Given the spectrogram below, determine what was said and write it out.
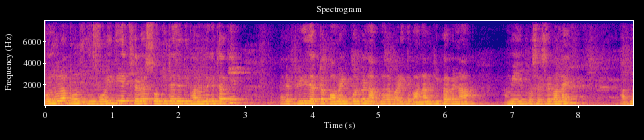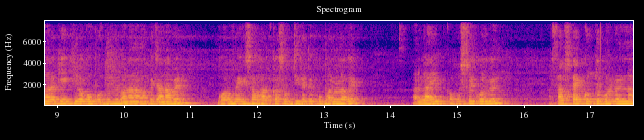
বন্ধুরা বড়ি দিয়ে ছেড়ে সবজিটা যদি ভালো লেগে থাকে, তাহলে প্লিজ একটা কমেন্ট করবেন, আপনারা বাড়িতে বানান কীভাবে না, আমি এই প্রসেসে বানাই। আপনারা কে কীরকম পদ্ধতিতে বানান আমাকে জানাবেন। গরমে এইসব হালকা সবজি খেতে খুব ভালো লাগে। আর লাইক অবশ্যই করবেন। সাবস্ক্রাইব করতে বলবেন না,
